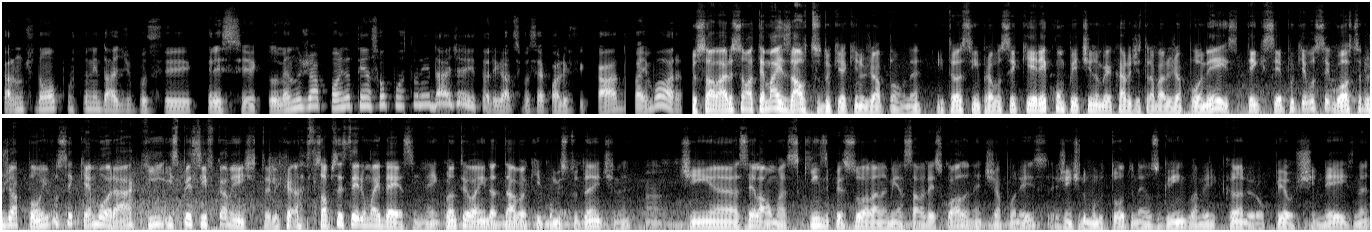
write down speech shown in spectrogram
caras não te dão a oportunidade de você crescer. Pelo menos no Japão ainda tem essa oportunidade aí, tá ligado? Se você é qualificado, vai embora. E os salários são até mais altos do que aqui no Japão, né? Então, assim, para você querer competir no mercado de trabalho japonês, tem que ser porque você gosta do Japão e você quer morar aqui especificamente, tá ligado? Só pra vocês terem uma ideia, assim, né? Enquanto eu ainda tava aqui como estudante, né? Hum. Tinha, sei lá, umas 15 pessoas lá na minha sala da escola, né? De japonês, gente do mundo todo, né? Os gringos, americano, europeu, chinês, né?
